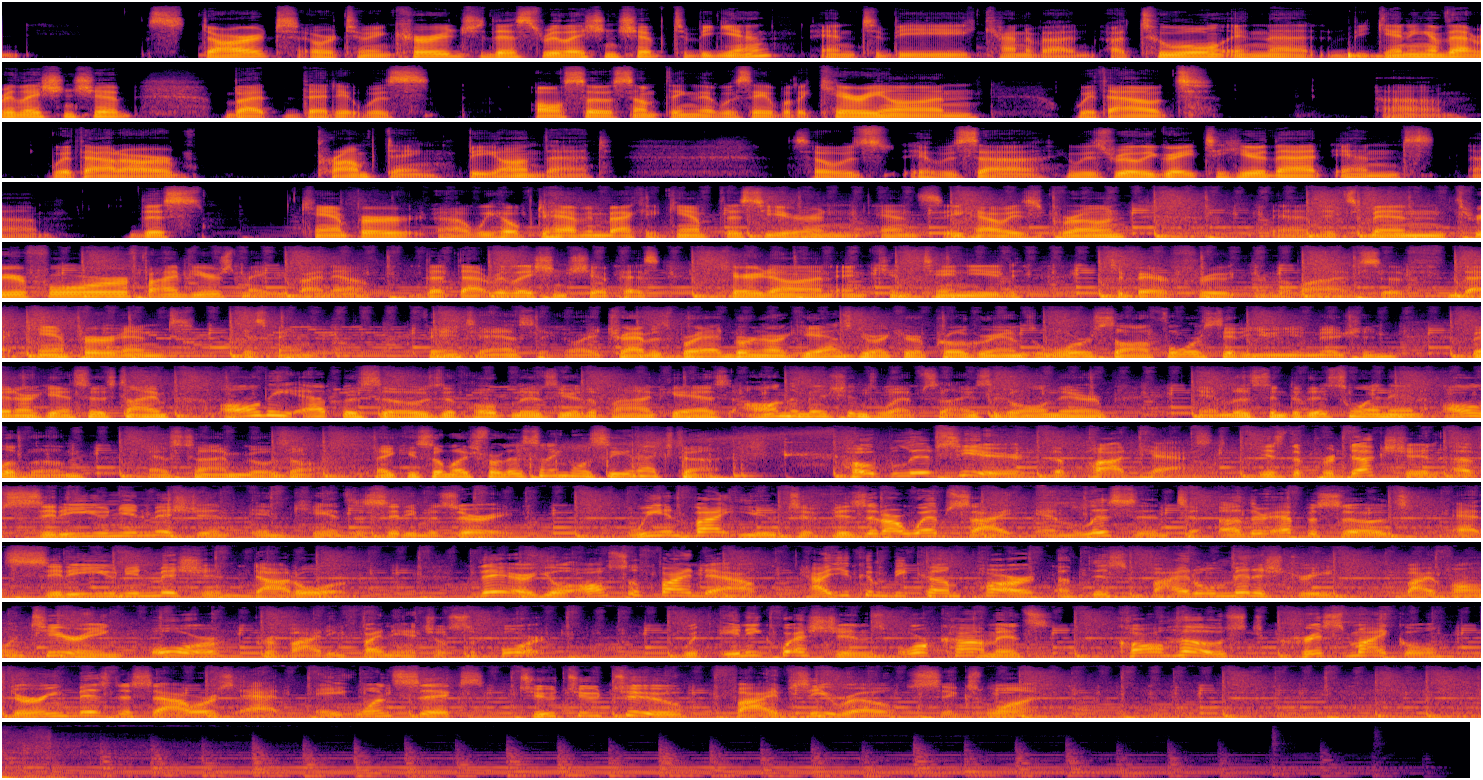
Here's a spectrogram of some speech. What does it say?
start or to encourage this relationship to begin and to be kind of a, a tool in the beginning of that relationship, but that it was also something that was able to carry on without um, without our prompting beyond that. So it was it was uh, it was really great to hear that, and um, this camper, uh, we hope to have him back at camp this year and and see how he's grown. And it's been three or four or five years maybe by now that that relationship has carried on and continued to bear fruit in the lives of that camper and his family. Fantastic. All right, Travis Bradburn, our guest, Director of Programs, Warsaw for City Union Mission. Been our guest this time. All the episodes of Hope Lives Here, the podcast, on the mission's website. So go on there and listen to this one and all of them as time goes on. Thank you so much for listening. We'll see you next time. Hope Lives Here, the podcast, is the production of City Union Mission in Kansas City, Missouri. We invite you to visit our website and listen to other episodes at cityunionmission.org. There, you'll also find out how you can become part of this vital ministry by volunteering or providing financial support. With any questions or comments, call host Chris Michael during business hours at 816 222 5061.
